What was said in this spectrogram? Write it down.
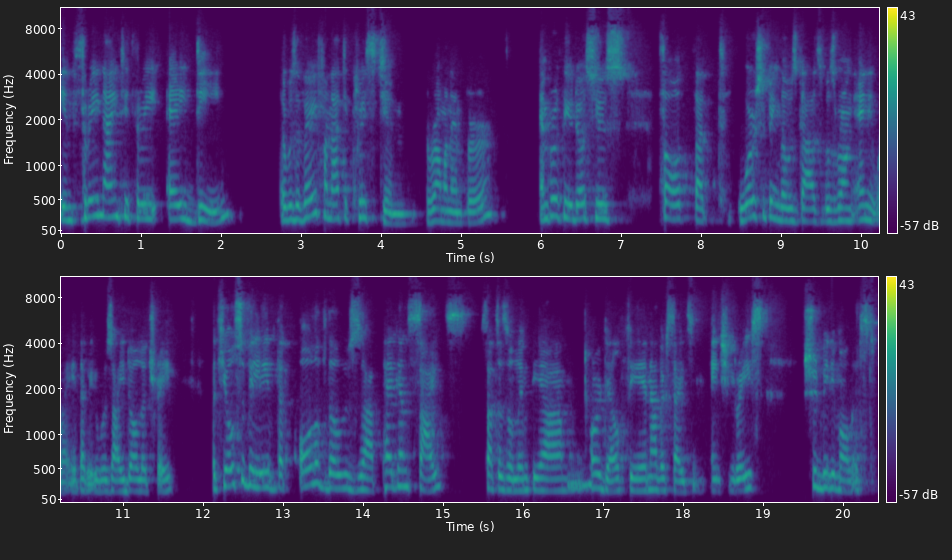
in 393 AD, there was a very fanatic Christian Roman emperor. Emperor Theodosius thought that worshiping those gods was wrong anyway, that it was idolatry. But he also believed that all of those uh, pagan sites, such as Olympia or Delphi and other sites in ancient Greece, should be demolished.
